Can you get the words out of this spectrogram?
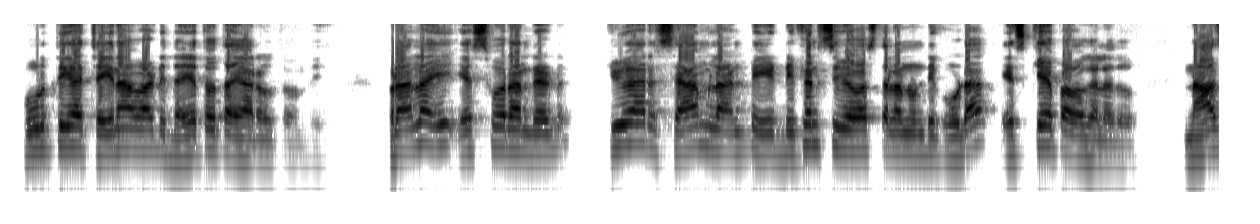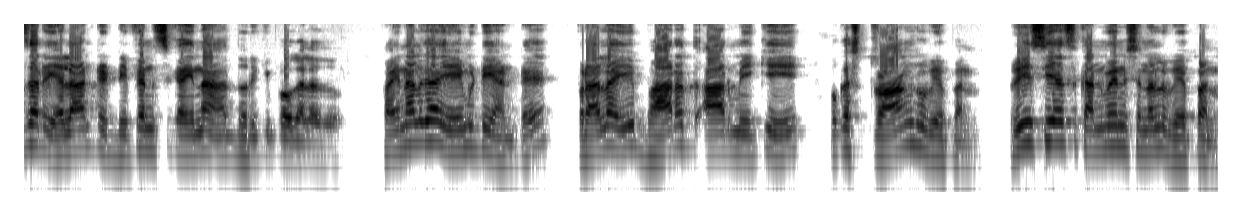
పూర్తిగా చైనా వాడి దయతో తయారవుతోంది. Pralay S four hundred QR SAM లాంటి డిఫెన్స్ వ్యవస్థల నుండి కూడా ఎస్కేప్ అవ్వగలదు. నాజర్ ఎలాంటి డిఫెన్స్కైనా దొరికిపోగలదు. ఫైనల్గా ఏమిటి అంటే ప్రళయ్ భారత్ ఆర్మీకి ఒక strong weapon precise conventional weapon.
